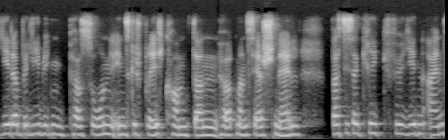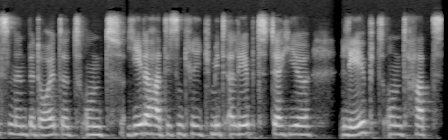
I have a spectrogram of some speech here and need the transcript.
jeder beliebigen Person ins Gespräch kommt, dann hört man sehr schnell, was dieser Krieg für jeden Einzelnen bedeutet. Und jeder hat diesen Krieg miterlebt, der hier lebt und hat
